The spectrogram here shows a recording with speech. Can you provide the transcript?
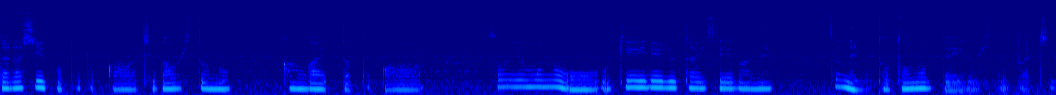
新しいこととか違う人の考えたとかそういうものを受け入れる体制がね常に整っている人たち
